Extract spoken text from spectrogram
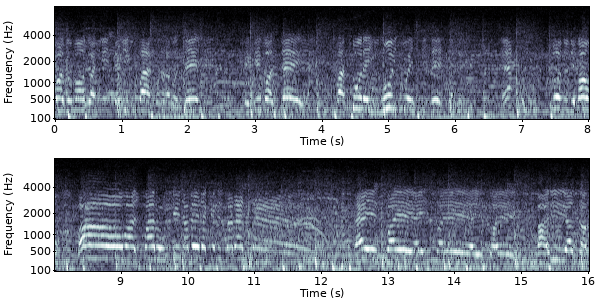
Todo mundo aqui, feliz Páscoa para vocês. E que vocês faturem muito este mês também. Certo? Tudo de bom. Palmas para o Quinta Beira que eles merecem. É isso aí, é isso aí, é isso aí. Maria Zabal.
